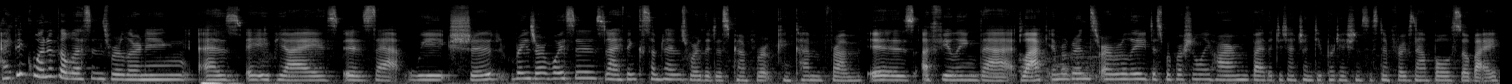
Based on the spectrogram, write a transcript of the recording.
I think one of the lessons we're learning as AAPIs is that we should raise our voices. And I think sometimes where the discomfort can come from is a feeling that Black immigrants are really disproportionately harmed by the detention deportation system, for example. So by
